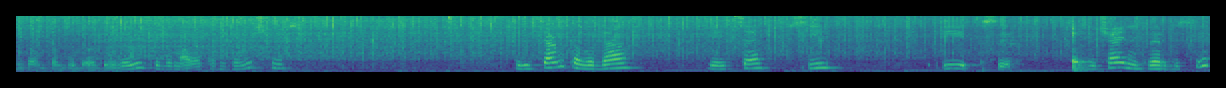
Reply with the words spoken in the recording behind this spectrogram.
Добре, буде один великий, бо мало там залишилось. Вівсянка, вода, яйце, сіль і сир. Звичайний твердий сир.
